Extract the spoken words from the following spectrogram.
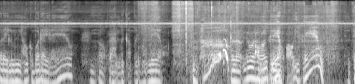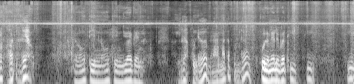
บ่ได้รุ่นนี้เขาก็บ่ได้แล้วดอกลานมันกลับไปหมดแล้วนั่นแหละนี่มันเอาหวังอีกตีนแล้วเอาอีกแล้วถือแจ็คพอตอีกแล้วหวังตีนหวังตีนย้อยเป็นเอาอีกแล้วผุนเดิมลามมาแตะผุนเดิมพูดเลยแม่ในเบิดพี่พี่พี่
